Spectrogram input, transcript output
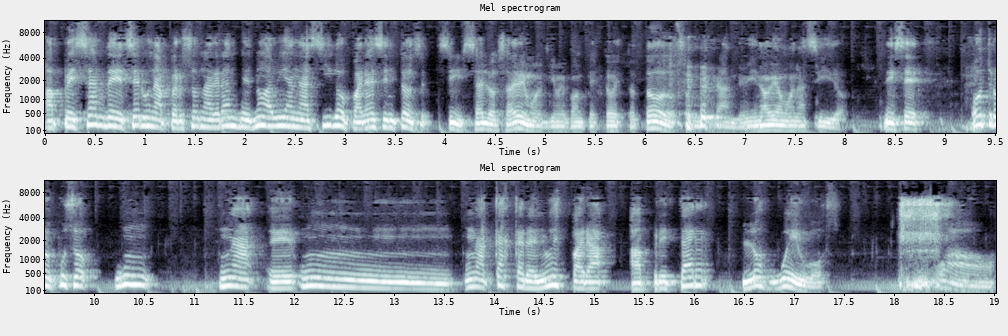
A pesar de ser una persona grande, no había nacido para ese entonces. Sí, ya lo sabemos el que me contestó esto, todos somos grandes y no habíamos nacido. Dice, otro puso un una, eh, una cáscara de nuez para apretar los huevos. Wow.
